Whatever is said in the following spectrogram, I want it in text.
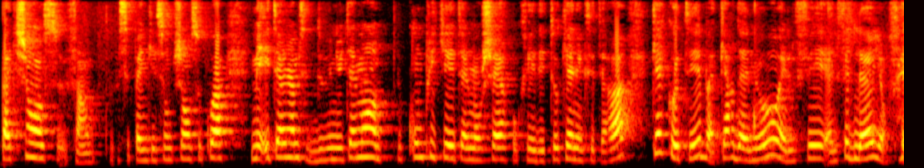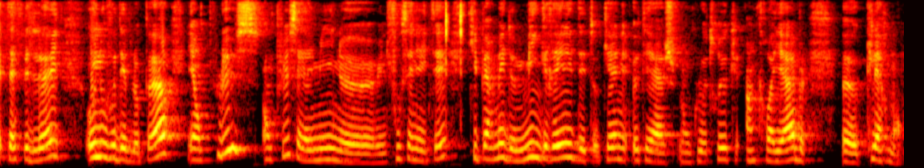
pas de chance, enfin, c'est pas une question de chance ou quoi, mais Ethereum c'est devenu tellement compliqué et tellement cher pour créer des tokens, etc., qu'à côté, bah, Cardano, elle fait, elle fait de l'œil, en fait, elle fait de l'œil aux nouveaux développeurs, et en plus, en plus, elle a mis une, une fonctionnalité qui permet de migrer des tokens ETH. Donc le truc incroyable, euh, clairement.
